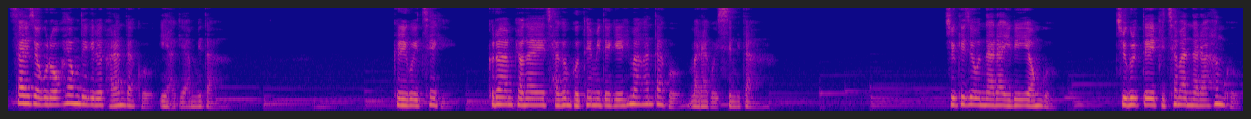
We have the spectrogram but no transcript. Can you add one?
사회적으로 허용되기를 바란다고 이야기합니다. 그리고 이 책이 그러한 변화의 작은 보탬이 되길 희망한다고 말하고 있습니다. 죽기 좋은 나라 1위 영국, 죽을 때 비참한 나라 한국,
